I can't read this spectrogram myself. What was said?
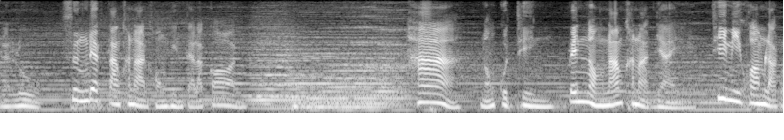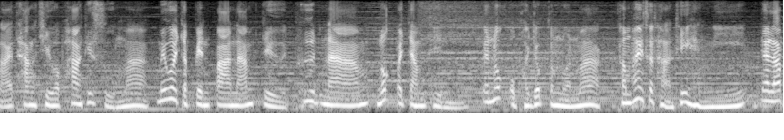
และลูก ซึ่งเรียกตามขนาดของหินแต่ละก้อน 5. หนองกุดทิง เป็นหนองน้ำขนาดใหญ่ ที่มีความหลากหลายทางชีวภาพที่สูงมาก ไม่ว่าจะเป็นปลาน้ำจืด พืชน้ำนกประจำถิ่น และนกอพยพจำนวนมากทำให้สถานที่แห่งนี้ได้รับ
